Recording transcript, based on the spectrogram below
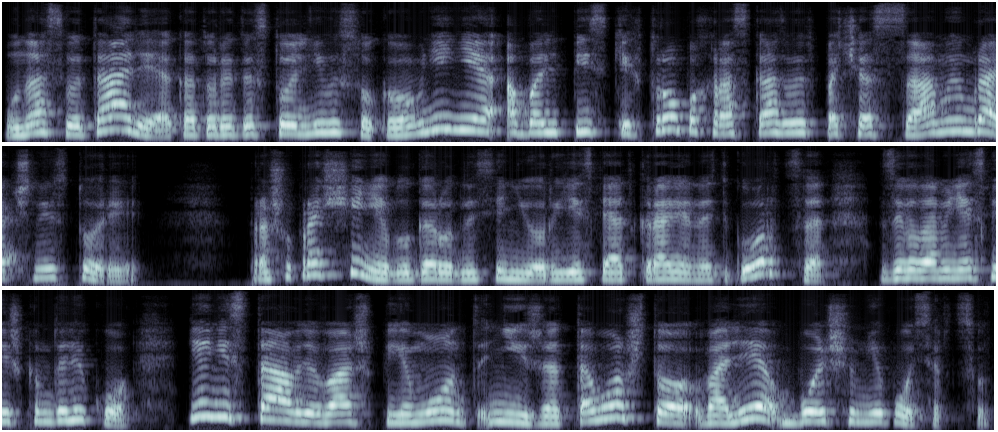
У нас в Италии, о которой ты столь невысокого мнения, об альпийских тропах рассказывают подчас самые мрачные истории». Прошу прощения, благородный сеньор, если откровенность горца завела меня слишком далеко. Я не ставлю ваш Пьемонт ниже от того, что Вале больше мне по сердцу.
